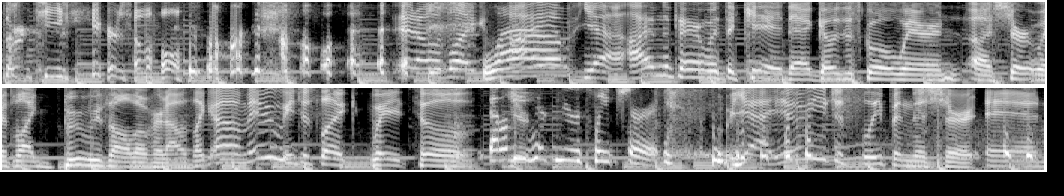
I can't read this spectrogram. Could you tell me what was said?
13 years old. Oh, and I was like, Wow. I'm, yeah, I'm the parent with the kid that goes to school wearing a shirt with like booze all over it. I was like, oh, maybe we just like wait till. That'll be his new sleep shirt. yeah, maybe you just sleep in this shirt and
